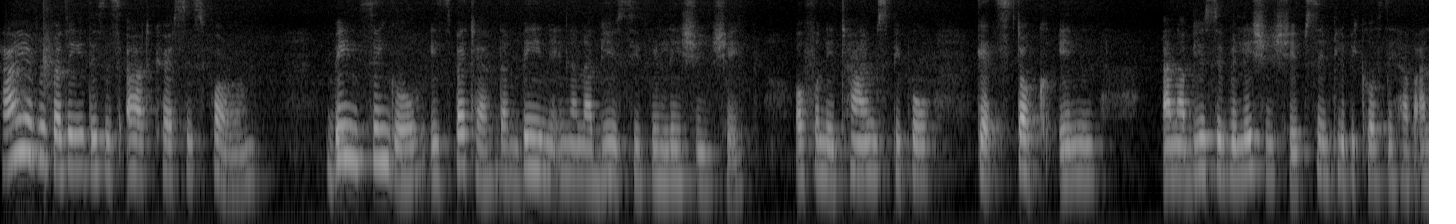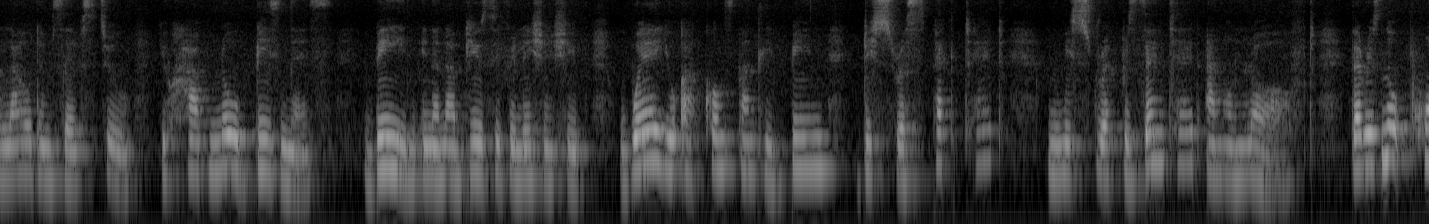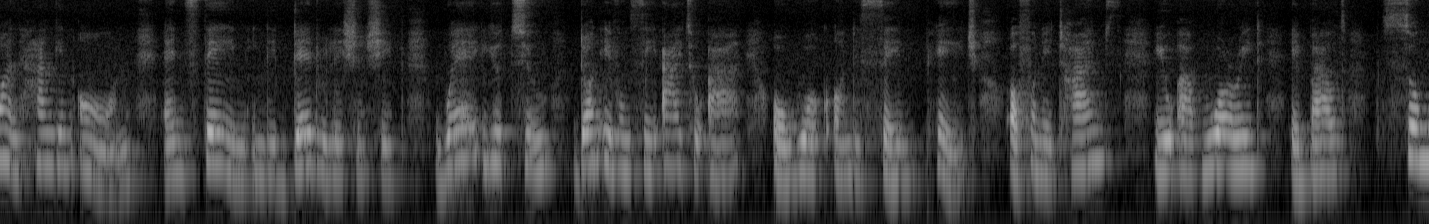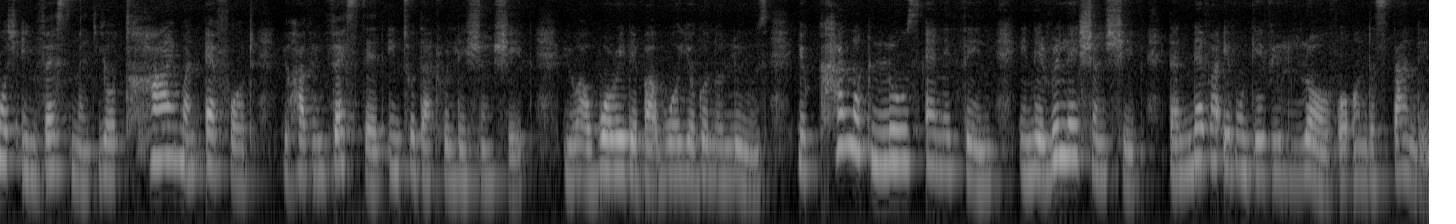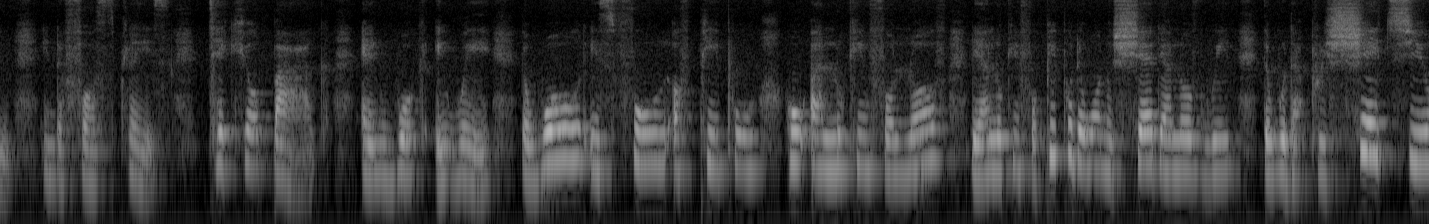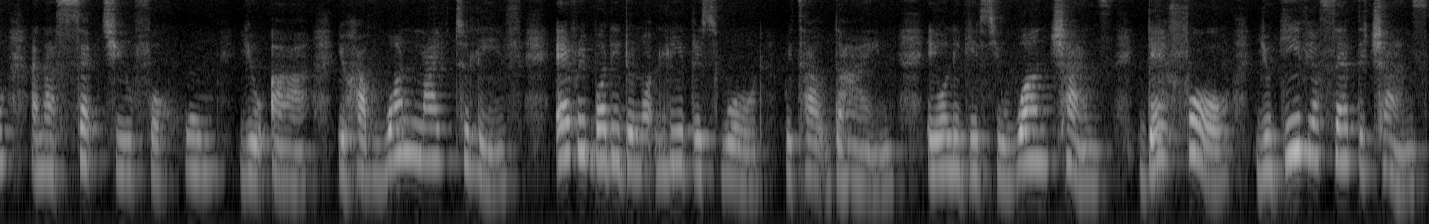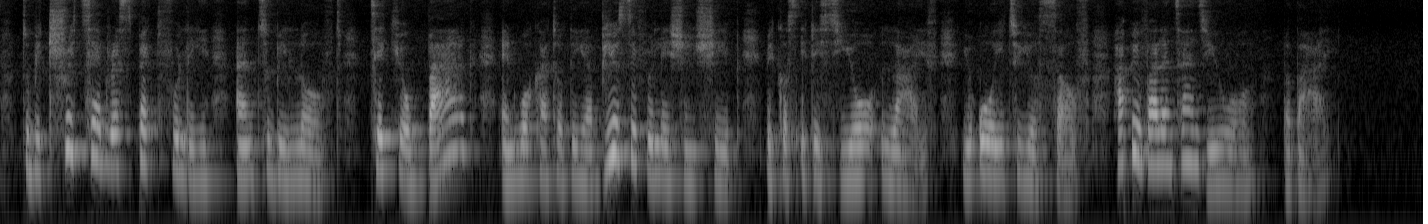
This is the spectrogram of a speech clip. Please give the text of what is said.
Hi everybody, this is Art Curses Forum. Being single is better than being in an abusive relationship. Often at times people get stuck in an abusive relationship simply because they have allowed themselves to. You have no business being in an abusive relationship where you are constantly being disrespected, misrepresented and unloved. There is no point hanging on and staying in the dead relationship where you two don't even see eye to eye or walk on the same page. Often at times, you are worried about so much investment, your time and effort you have invested into that relationship. You are worried about what you're going to lose. You cannot lose anything in a relationship that never even gave you love or understanding in the first place. Take your bag and walk away. The world is full of people who are looking for love. They are looking for people they want to share their love with. They would appreciate you and accept you for whom you are. You have one life to live. Everybody do not leave this world without dying. It only gives you one chance. Therefore, you give yourself the chance to be treated respectfully and to be loved. Take your bag and walk out of the abusive relationship because it is your life. You owe it to yourself. Happy Valentine's, you all. Bye bye.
